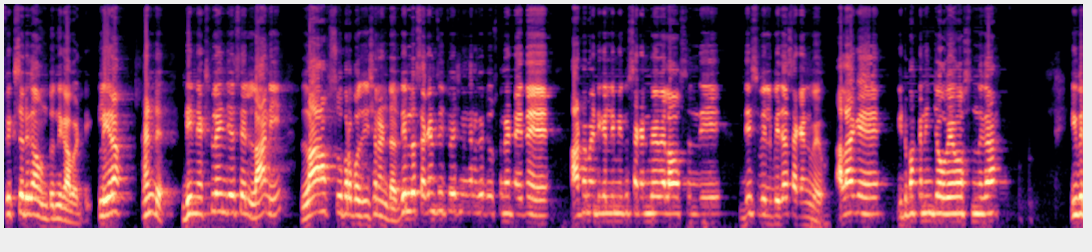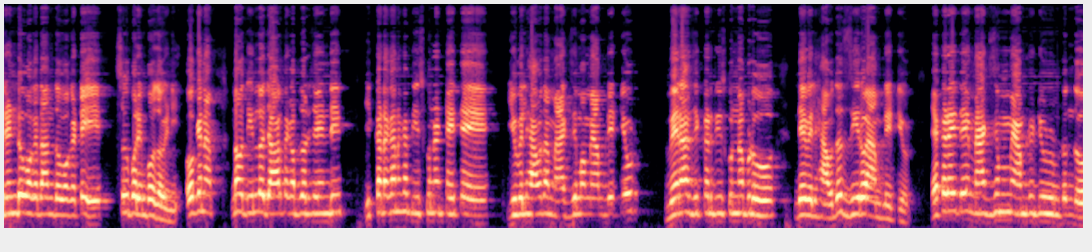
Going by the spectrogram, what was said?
ఫిక్స్డ్గా ఉంటుంది కాబట్టి. క్లియరా అండ్ దీన్ని ఎక్స్ప్లెయిన్ చేసే లాని లా ఆఫ్ సూపర్ పొజిషన్ అంటారు. దీనిలో సెకండ్ సిచ్యువేషన్ కనుక చూసుకున్నట్టయితే ఆటోమేటికల్లీ మీకు సెకండ్ వేవ్ ఎలా వస్తుంది? This will be the second wave అలాగే ఇటు పక్క నుంచి ఓ వేవ్ వస్తుందిగా. ఇవి రెండు ఒకదానితో ఒకటి సూపర్ ఇంపోజ్ అయినాయి. ఓకేనా నా? దీనిలో జాగ్రత్తగా అబ్జర్వ్ చేయండి. ఇక్కడ కనుక తీసుకున్నట్టయితే you will have the maximum amplitude whereas ఇక్కడ తీసుకున్నప్పుడు they will have the zero amplitude ఎక్కడైతే మాక్సిమం యాంప్లిట్యూడ్ ఉంటుందో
